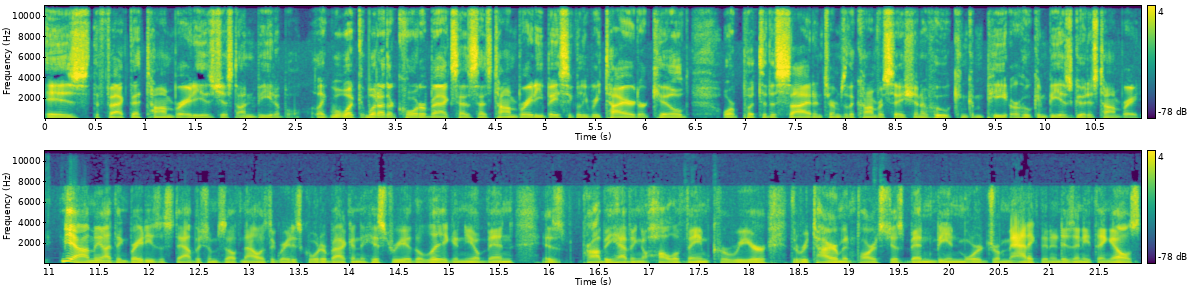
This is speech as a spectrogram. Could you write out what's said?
is the fact that Tom Brady is just unbeatable. Like what what other quarterbacks has has Tom Brady basically retired or killed or put to the side in terms of the conversation of who can compete or who can be as good as Tom Brady? Yeah, I mean, I think Brady's established himself now as the greatest quarterback in the history of the league, and you know Ben is probably having a Hall of Fame career. The retirement part's just Ben being more dramatic than it is anything else.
